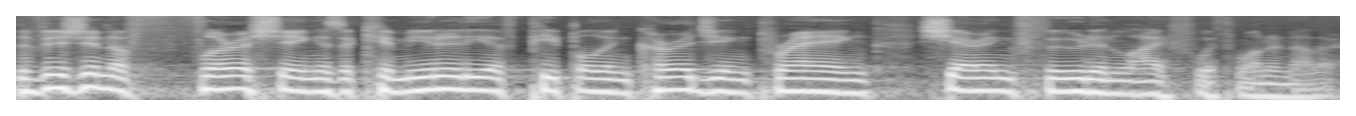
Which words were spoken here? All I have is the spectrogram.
The vision of flourishing is a community of people encouraging, praying, sharing food and life with one another.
